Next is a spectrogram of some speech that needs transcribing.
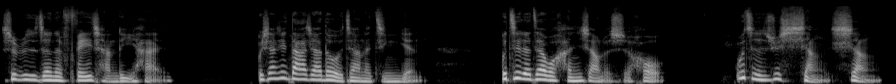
是不是真的非常厉害？我相信大家都有这样的经验。我记得在我很小的时候，我只是去想象，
